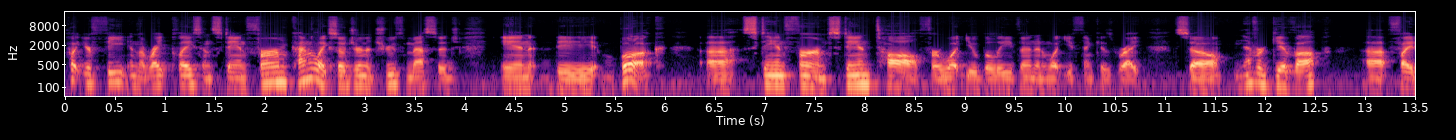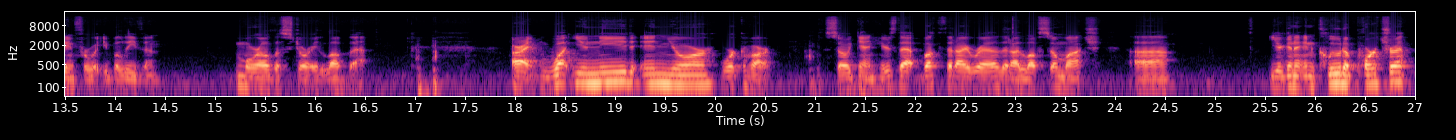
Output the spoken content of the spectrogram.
put your feet in the right place and stand firm, kind of like Sojourner Truth message in the book. Uh, stand firm, stand tall for what you believe in and what you think is right. So never give up uh, fighting for what you believe in. Moral of the story, love that. All right, what you need in your work of art. So again, here's that book that I read that I love so much. Uh, you're going to include a portrait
